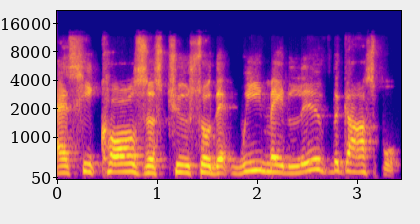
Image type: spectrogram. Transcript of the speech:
as He calls us to, so that we may live the gospel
